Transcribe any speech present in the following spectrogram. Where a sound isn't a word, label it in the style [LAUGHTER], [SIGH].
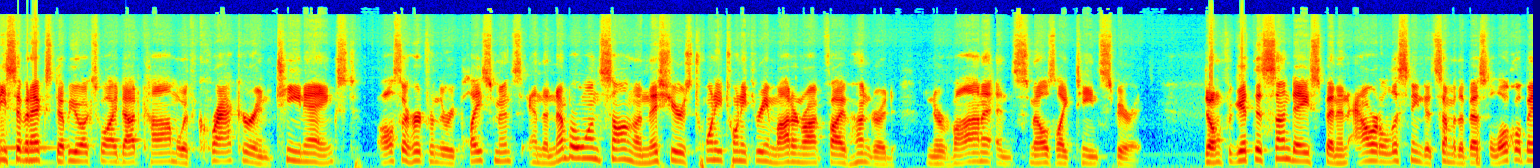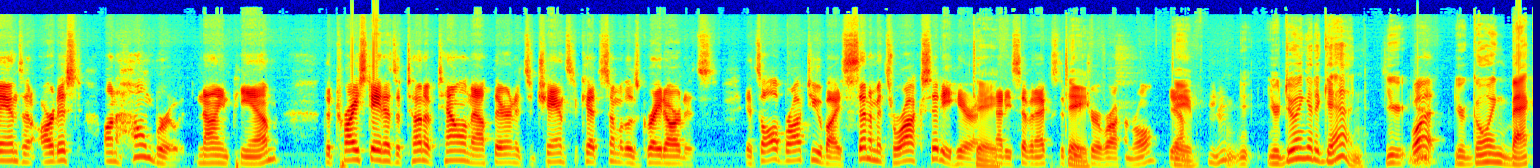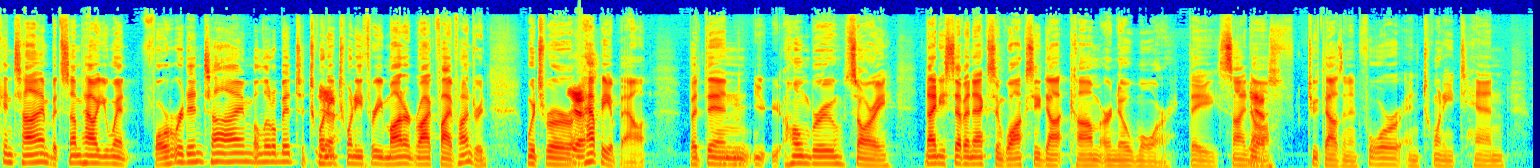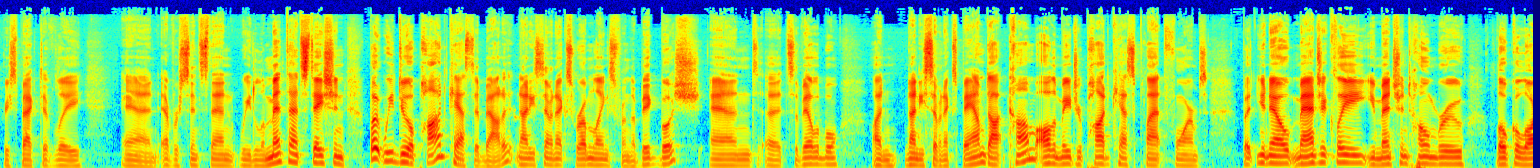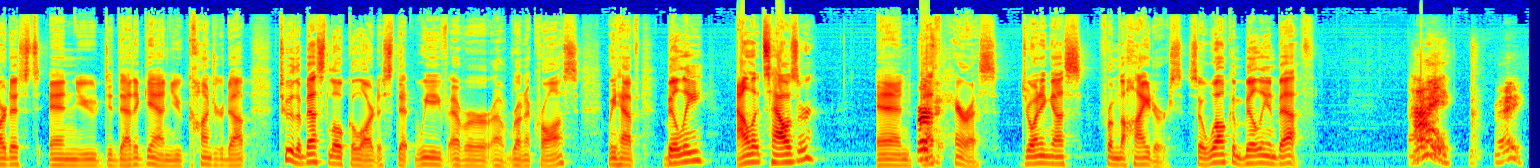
97xwxy.com with Cracker and Teen Angst. Also heard from the replacements and the number one song on this year's 2023 Modern Rock 500, Nirvana and Smells Like Teen Spirit. Don't forget this Sunday, spend an hour listening to some of the best local bands and artists on Homebrew at 9 p.m. The Tri State has a ton of talent out there, and it's a chance to catch some of those great artists. It's all brought to you by Sentiments Rock City here Dave, at 97X, the Dave, future of rock and roll. Yeah. Dave, mm-hmm. y- you're doing it again. You're, What? You're, you're going back in time, but somehow you went forward in time a little bit to 2023 Modern Rock 500, which we're Yes. happy about. But then mm-hmm. y- Homebrew, sorry, 97X and WOXY.com are no more. They signed Yes. off 2004 and 2010, respectively. And ever since then, we lament that station, but we do a podcast about it, 97X Rumblings from the Big Bush, and uh, it's available on 97xbam.com, all the major podcast platforms. But you know, magically, you mentioned Homebrew, local artists, and you did that again. You conjured up two of the best local artists that we've ever uh, run across. We have Billy Alletzhauser and Beth Harris joining us from the Hiders. So, welcome, Billy and Beth. Hi. Hey.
